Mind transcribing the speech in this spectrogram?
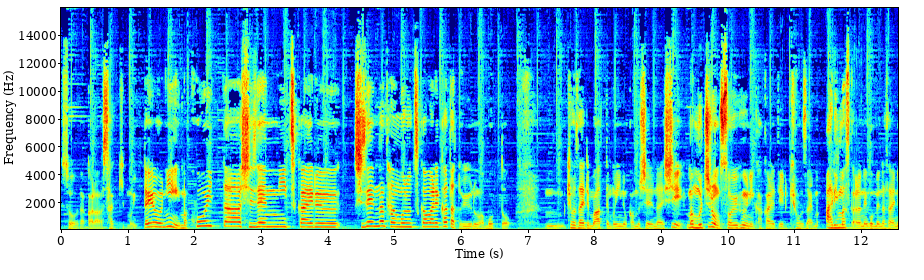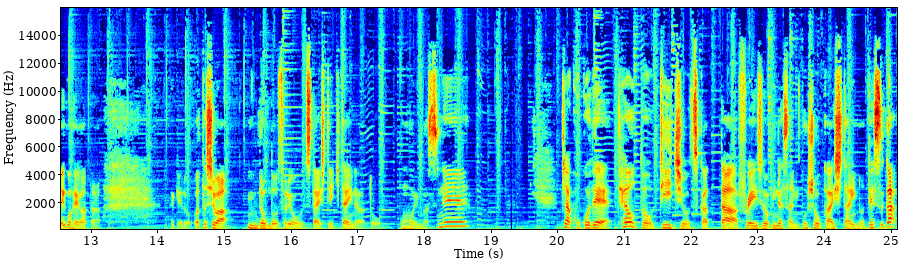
そう、だからさっきも言ったように、まあ、こういった自然に使える、自然な単語の使われ方というのはもっと、教材でもあってもいいのかもしれないし、まあ、もちろんそういう風に書かれている教材もありますからね。ごめんなさいね、語弊があったら。だけど私はどんどんそれをお伝えしていきたいなと思いますね。じゃあここで tell と teach を使ったフレーズを皆さんにご紹介したいのですが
